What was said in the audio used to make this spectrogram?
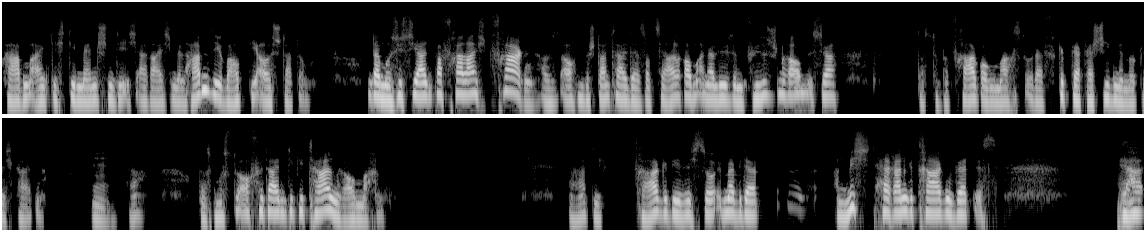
haben eigentlich die Menschen, die ich erreichen will? Haben sie überhaupt die Ausstattung? Und da muss ich sie einfach vielleicht fragen. Also auch ein Bestandteil der Sozialraumanalyse im physischen Raum ist ja, dass du Befragungen machst oder es gibt ja verschiedene Möglichkeiten. Mhm. Ja, das musst du auch für deinen digitalen Raum machen. Ja, die Frage, die sich so immer wieder äh, an mich herangetragen wird, ist, ja,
